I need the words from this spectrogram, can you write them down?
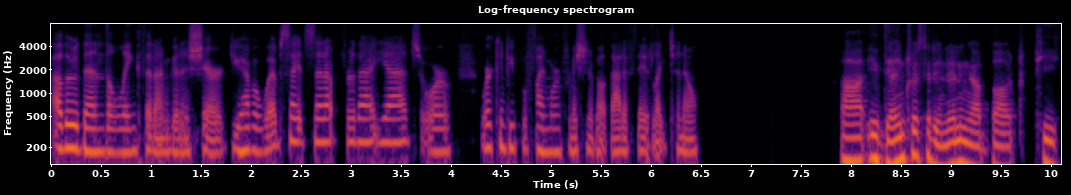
other than the link that I'm going to share? Do you have a website set up for that yet? Or where can people find more information about that if they'd like to know? Uh, if they're interested in learning about peak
